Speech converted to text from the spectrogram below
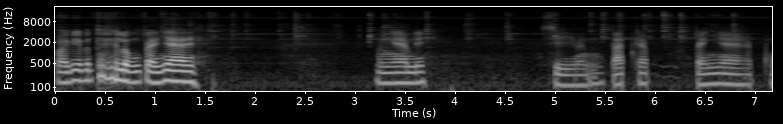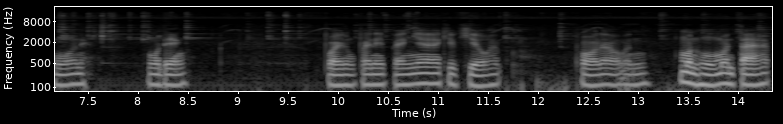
ปล่อยบีบมาเตอร์ลงไปง่ายมันงามดิ สีมันตัดครับ แปลงหญ้าครับหัวเนี่ยหัวแดง ปล่อยลงไปในแปลงหญ้าเขียวๆครับ พอแล้วมันม่อนหูม่อนตาครับ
